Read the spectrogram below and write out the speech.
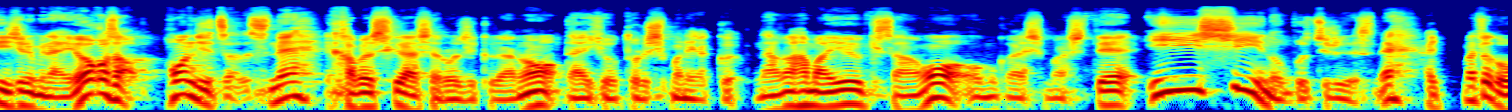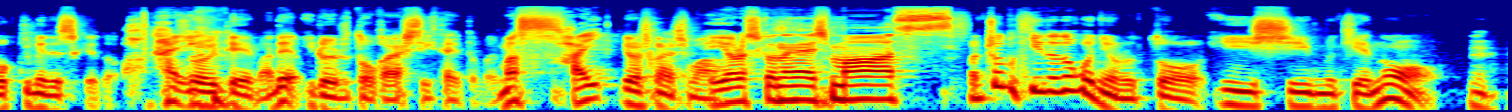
いじるみないようこそ。本日はですね、株式会社ロジクラの代表取締役、長浜祐樹さんをお迎えしまして、EC の物流ですね。はい。まあちょっと大きめですけど、はいそういうテーマでいろいろとお伺いしていきたいと思います。はいよろしくお願いします。よろしくお願いします。まあちょっと聞いたところによると、EC 向けのうん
